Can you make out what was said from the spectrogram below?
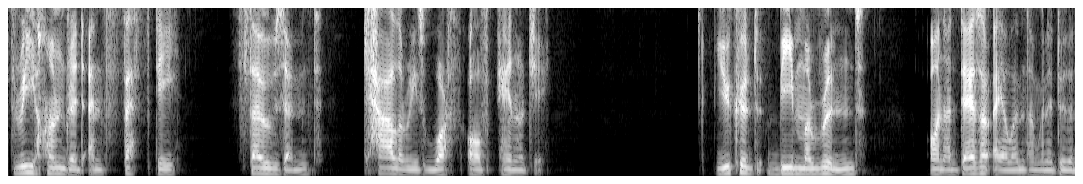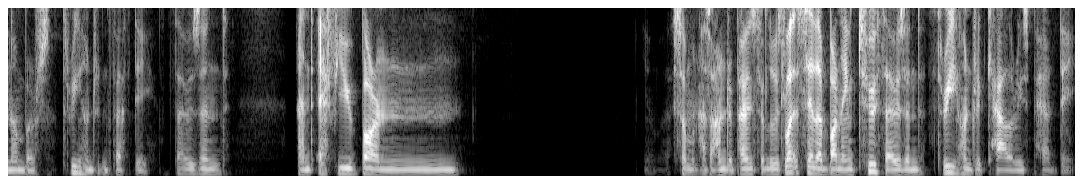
350,000 calories worth of energy. You could be marooned on a desert island. I'm going to do the numbers 350,000. And if you burn if someone has 100 pounds to lose, let's say they're burning 2,300 calories per day.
